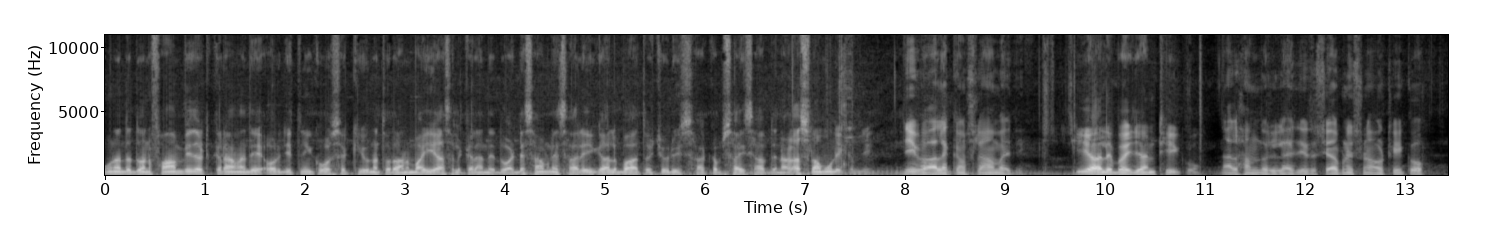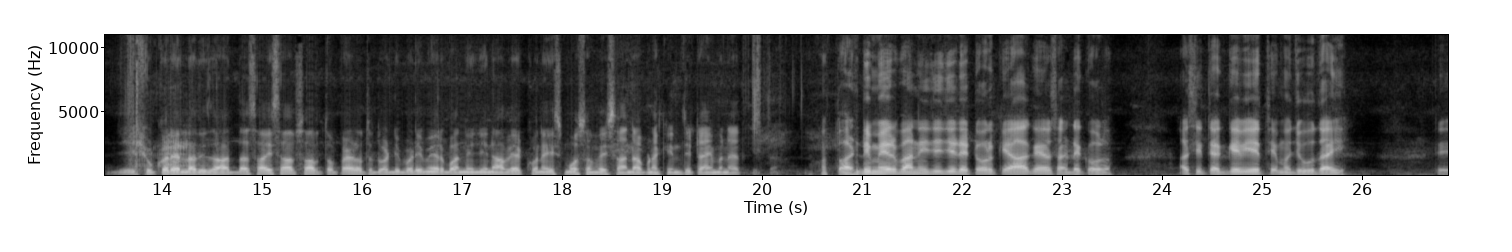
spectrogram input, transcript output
ਉਹਨਾਂ ਦਾ ਦੋਨ ਫਾਰਮ ਵਿਜ਼ਿਟ ਕਰਾਵਾਂਗੇ ਔਰ ਜਿੰਨੀ ਹੋ ਸਕੀ ਉਹਨਾਂ ਤੋਂ ਰਾਨਮਾਈ ਹਾਸਲ ਕਰਾਂਗੇ। ਤੁਹਾਡੇ ਸਾਹਮਣੇ ਸਾਰੀ ਗੱਲਬਾਤ ਹੋ ਚੋਰੀ ਸਾਕਬ ਸਾਈ ਸਾਹਿਬ ਦੇ ਨਾਲ। ਅਸਲਾਮ ਵਾਲੇਕਮ ਜੀ। ਜੀ ਵਾਲੇਕਮ ਸਲਾਮ ਭਾਈ ਜੀ। ਕੀ ਹਾਲ ਹੈ ਭਾਈ ਜਾਨ ਠੀਕ ਹੋ? ਅਲਹਮਦੁਲਿਲਾ ਜੀ ਤੁਸੀਂ ਆਪਣੀ ਸੁਣਾਓ ਠੀਕ ਹੋ? ਜੀ ਸ਼ੁਕਰ ਹੈ ਅੱਲਾ ਦੀ ਜ਼ਾਤ ਦਾ। ਸਾਈ ਸਾਹਿਬ ਸਭ ਤੋਂ ਪਹਿਲਾਂ ਤੇ ਤੁਹਾਡੀ ਬੜੀ ਮਿਹਰਬਾਨੀ ਜੀ। ਨਾ ਵੇਖੋ ਨੇ ਇਸ ਮੌਸਮ ਵਿੱਚ ਸਾਨੂੰ ਆਪਣਾ ਕੀਮਤੀ ਟਾਈਮ ਅਨਾਇਤ ਕੀਤਾ। ਤੁਹਾਡੀ ਮਿਹਰਬਾਨੀ ਜੀ ਜਿਹੜੇ ਟੁਰ ਕੇ ਆ ਗਏ ਸਾਡੇ ਕੋਲ। ਅਸੀਂ ਤੇ ਅੱਗੇ ਵੀ ਇੱਥੇ ਮੌਜੂਦ ਆਈ ਤੇ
